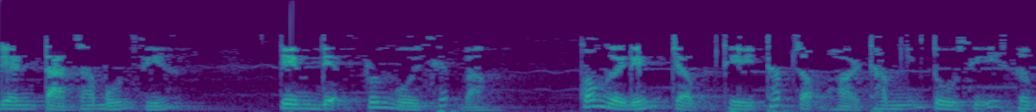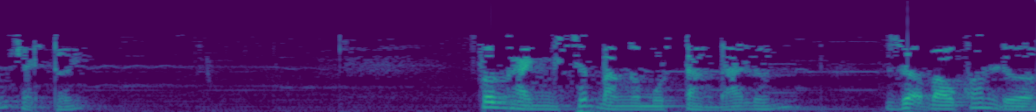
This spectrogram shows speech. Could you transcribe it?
liền tản ra bốn phía, Tìm địa phương ngồi xếp bằng. Có người đến chậm thì thấp giọng hỏi thăm những tu sĩ sớm chạy tới. Phương Hành xếp bằng ở một tảng đá lớn, Dựa vào con lửa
